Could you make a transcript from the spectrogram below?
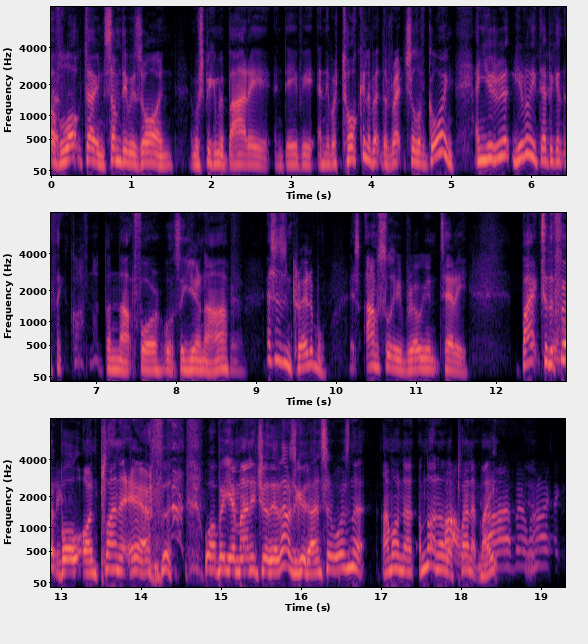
of lockdown, somebody was on and we're speaking with Barry and Davey, and they were talking about the ritual of going. And you, re- you really did begin to think, God, I've not done that for, well, it's a year and a half. Yeah. This is incredible. It's absolutely brilliant, Terry. Back to the football on planet Earth. what about your manager there? That was a good answer, wasn't it? I'm on. A, I'm not another planet, mate. Uh, well, yeah. I, he speaks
